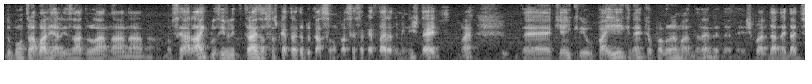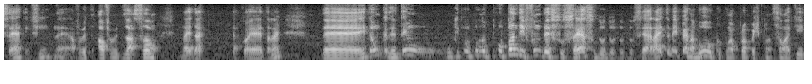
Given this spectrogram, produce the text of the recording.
do bom trabalho realizado lá na, na, no Ceará. Inclusive, ele traz a secretária da Educação para ser secretária do Ministério, né, é, que aí criou o PAIC, né, que é o programa né, da, escolaridade na idade certa, enfim, né, alfabetização na idade correta. Né. É, então, quer dizer, tem um o, o pano de fundo desse sucesso do, do, do, Ceará e também Pernambuco, com a própria expansão aqui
